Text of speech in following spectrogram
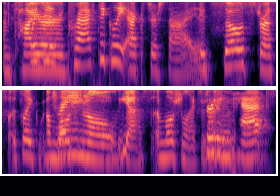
I'm tired which is practically exercise. It's so stressful. It's like Draining. emotional yes emotional herding exercise cats.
